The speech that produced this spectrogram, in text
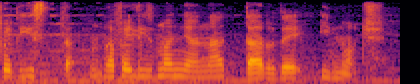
feliz mañana, tarde y noche.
